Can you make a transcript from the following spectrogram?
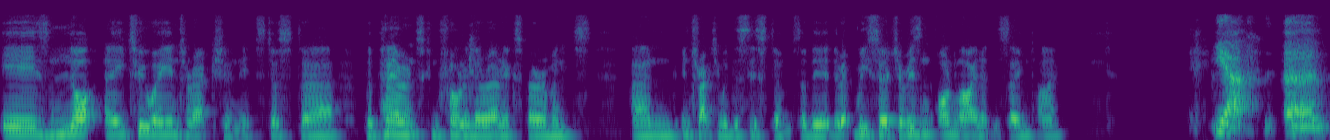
is not a two-way interaction. It's just uh, the parents controlling their own experiments and interacting with the system. So the, the researcher isn't online at the same time. Yeah, um,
